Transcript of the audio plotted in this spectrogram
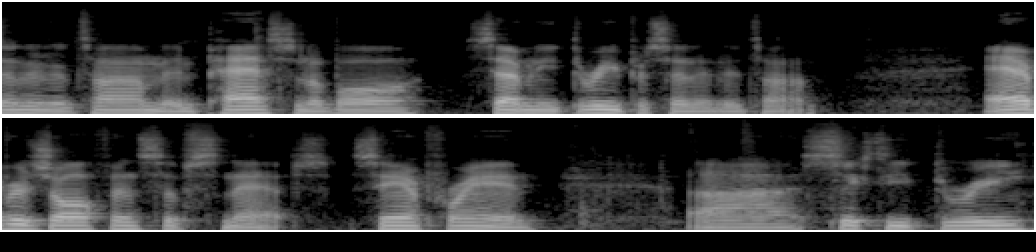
of the time and passing the ball 73% of the time. Average offensive snaps, San Fran uh, 63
